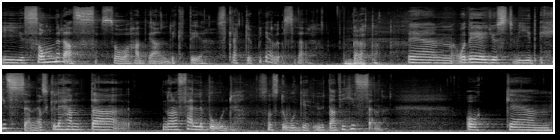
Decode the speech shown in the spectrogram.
i somras så hade jag en riktig skräckupplevelse där. Berätta. Ehm, och det är just vid hissen. Jag skulle hämta några fällbord som stod utanför hissen. Och ehm,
